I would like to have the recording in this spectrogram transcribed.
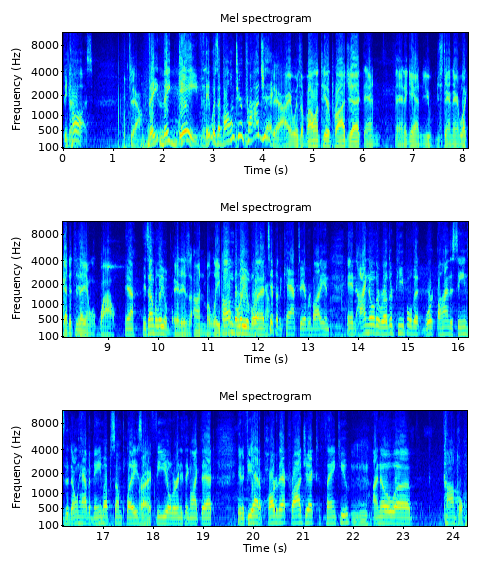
Because Yeah. They, they gave. It was a volunteer project. Yeah, it was a volunteer project, and and again, you stand there and look at it today, and wow, Yeah, it's unbelievable. it is unbelievable. Unbelievable, and a tip of the cap to everybody. And and I know there are other people that work behind the scenes that don't have a name up someplace on a field or anything like that. And if you had a part of that project, thank you. Mm-hmm. I know uh, Conkle,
